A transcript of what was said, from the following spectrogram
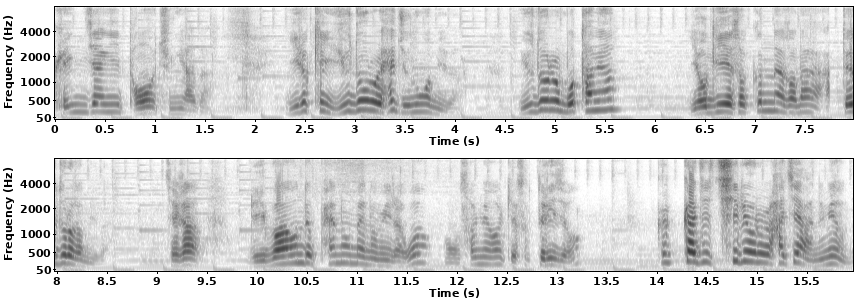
굉장히 더 중요하다. 이렇게 유도를 해주는 겁니다. 유도를 못하면 여기에서 끝나거나 되돌아갑니다. 제가 rebound phenomenon이라고 어, 설명을 계속 드리죠. 끝까지 치료를 하지 않으면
